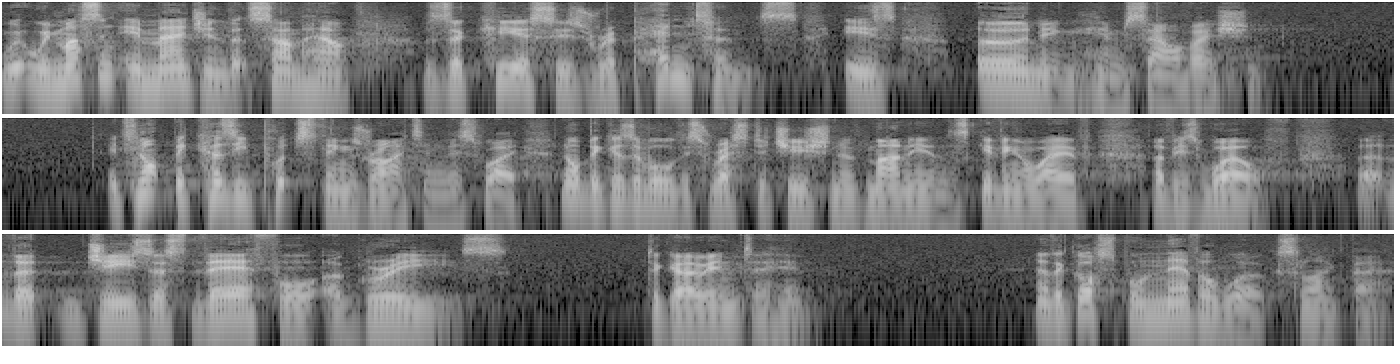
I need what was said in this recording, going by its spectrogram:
We, we mustn't imagine that somehow Zacchaeus' repentance is earning him salvation. It's not because he puts things right in this way, not because of all this restitution of money and this giving away of, of his wealth, uh, that Jesus therefore agrees to go into him. Now, the gospel never works like that.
